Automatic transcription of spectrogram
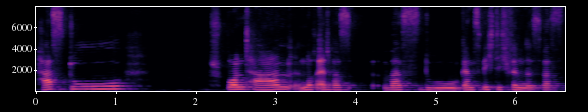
Hast du spontan noch etwas, was du ganz wichtig findest, was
